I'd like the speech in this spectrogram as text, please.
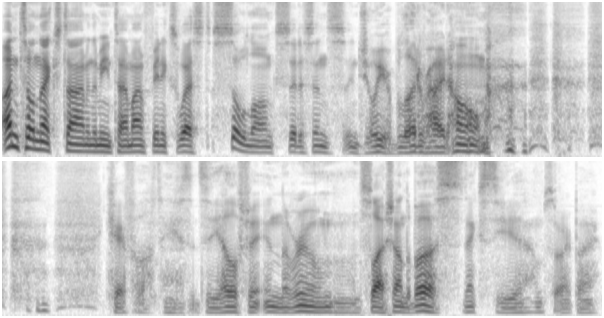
until next time, in the meantime, I'm Phoenix West. So long, citizens. Enjoy your blood ride home. Careful. It's the elephant in the room slash on the bus next to you. I'm sorry. Bye.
